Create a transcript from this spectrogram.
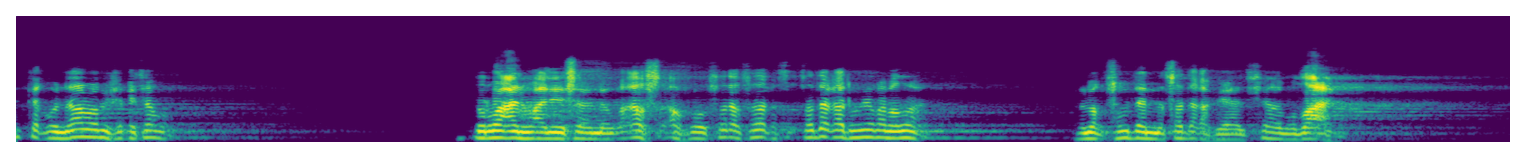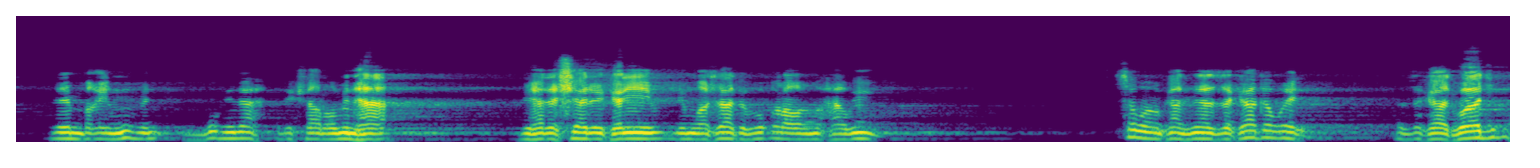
اتقوا النار وبشق تمر يروى عنه عليه السلام إنه قال أفضل صدقة صدقة في رمضان. المقصود أن الصدقة في هذا الشهر مضاعفة. فينبغي المؤمن المؤمنة الإكثار منها في هذا الشهر الكريم لمواساة الفقراء والمحاوين سواء كانت من الزكاة أو غيرها. الزكاة واجبة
